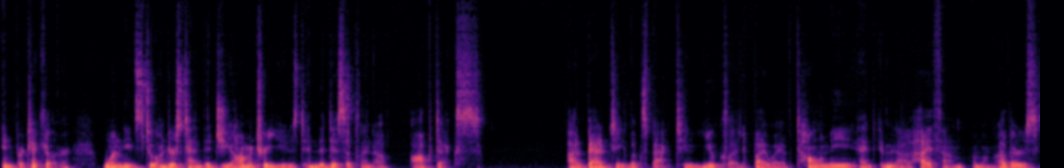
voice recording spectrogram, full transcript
In particular, one needs to understand the geometry used in the discipline of optics. Alberti looks back to Euclid by way of Ptolemy and Ibn al Haytham, among others,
